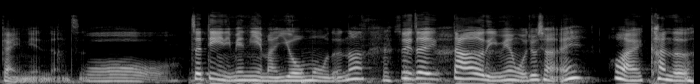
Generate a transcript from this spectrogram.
概念这样子。哦，在电影里面你也蛮幽默的，那所以在大二里面我就想，哎、后来看了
